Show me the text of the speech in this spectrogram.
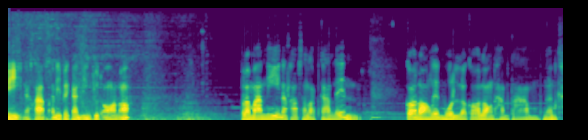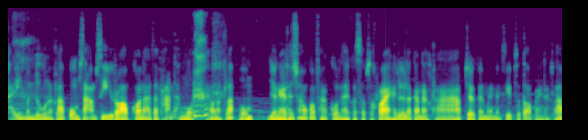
นี่นะครับ อันนี้เป็นการยิงจุดอ่อนเนาะประมาณนี้นะครับสำหรับการเล่น ก็ลองเล่นวนแล้วก็ลองทำตามเงื่อนไขมันดูนะครับ ผม 3-4 รอบก็น่าจะผ่านทั้งหมดแล้วนะครับผม ยังไงถ้าชอบก็ฝากกดไลค์กด Subscribe ให้ด้วยละกันนะครับ เจอกันใหม่ในคลิปต่อไปนะครับ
